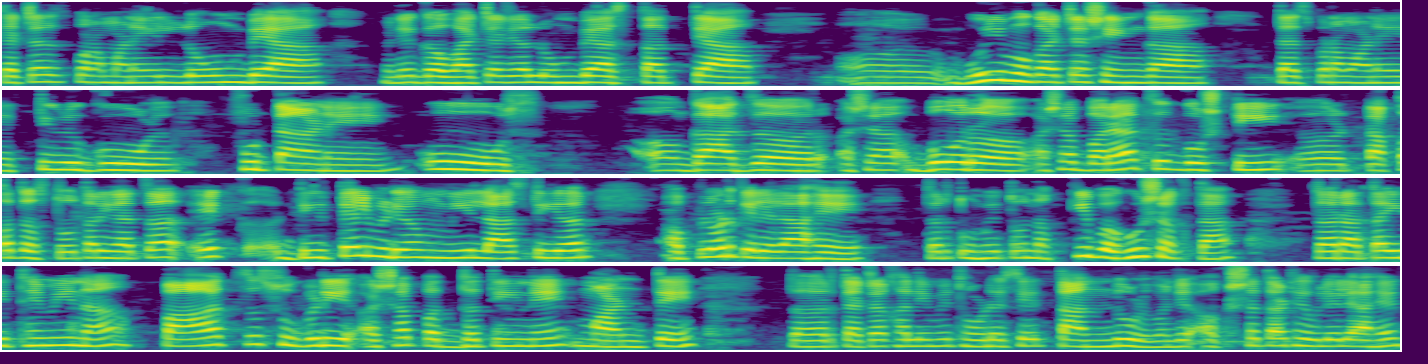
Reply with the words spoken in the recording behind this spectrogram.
त्याच्याचप्रमाणे लोंब्या म्हणजे गव्हाच्या ज्या लोंब्या असतात त्या भुईमुगाच्या शेंगा त्याचप्रमाणे तिळगुळ फुटाणे ऊस गाजर अशा बोरं अशा बऱ्याच गोष्टी टाकत असतो. तर ह्याचा एक डिटेल व्हिडिओ मी लास्ट इयर अपलोड केलेला आहे तर तुम्ही तो नक्की बघू शकता. तर आता इथे मी ना पाच सुगडी अशा पद्धतीने मांडते. तर त्याच्याखाली मी थोडेसे तांदूळ म्हणजे अक्षता ठेवलेले आहेत.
